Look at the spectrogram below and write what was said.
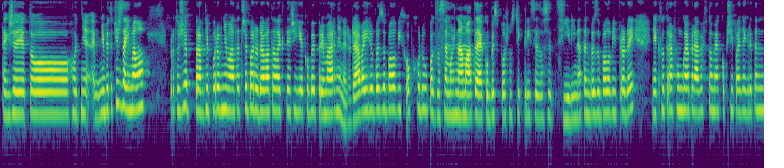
Takže je to hodně, mě by totiž zajímalo, protože pravděpodobně máte třeba dodavatele, kteří jakoby primárně nedodávají do bezobalových obchodů, pak zase možná máte jakoby společnosti, které se zase cílí na ten bezobalový prodej. Jak to teda funguje právě v tom jako případě, kdy ten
